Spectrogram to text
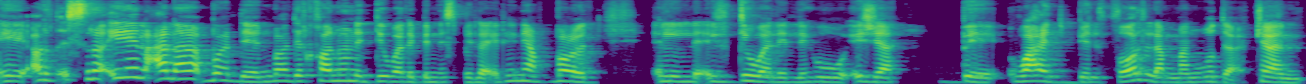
إيه، أرض إسرائيل على بعدين بعد القانون الدولي بالنسبة لهم يعني بعد الدول اللي هو إجا بوعد بلفور لما وضع كان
